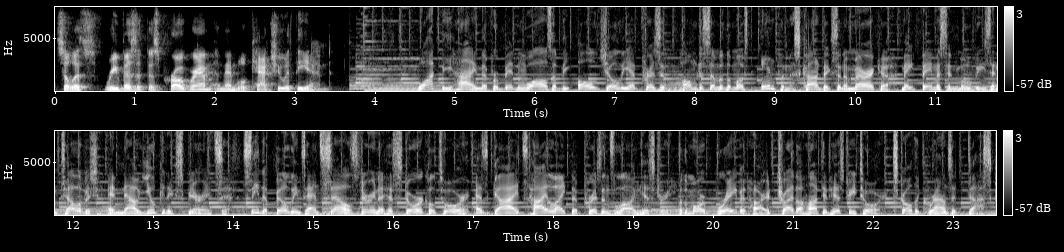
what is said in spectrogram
So let's revisit this program, and then we'll catch you at the end. Walk behind the forbidden walls of the old Joliet prison, home to some of the most infamous convicts in America, made famous in movies and television, and now you can experience it. See the buildings and cells during a historical tour as guides highlight the prison's long history. For the more brave at heart, try the Haunted History Tour. Stroll the grounds at dusk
